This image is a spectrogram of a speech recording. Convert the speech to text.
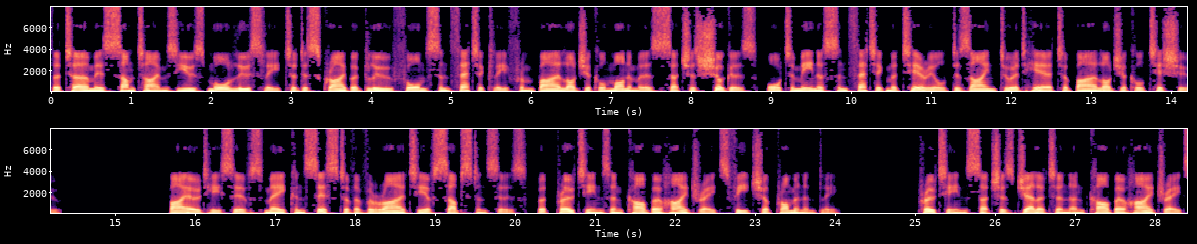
The term is sometimes used more loosely to describe a glue formed synthetically from biological monomers such as sugars, or to mean a synthetic material designed to adhere to biological tissue. Bioadhesives may consist of a variety of substances, but proteins and carbohydrates feature prominently. Proteins such as gelatin and carbohydrates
